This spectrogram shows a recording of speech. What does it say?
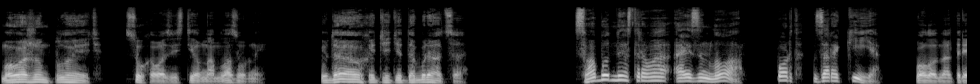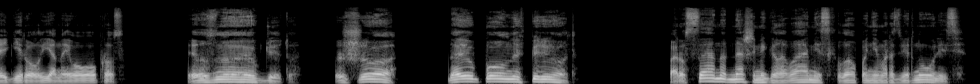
«Можем плыть», — сухо возвестил нам Лазурный. «Куда вы хотите добраться?» «Свободные острова Айзенлоа, порт Заракия», — холодно отреагировал я на его вопрос. «Я знаю где-то. Хорошо. Даю полный вперед. Паруса над нашими головами с хлопанием развернулись,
